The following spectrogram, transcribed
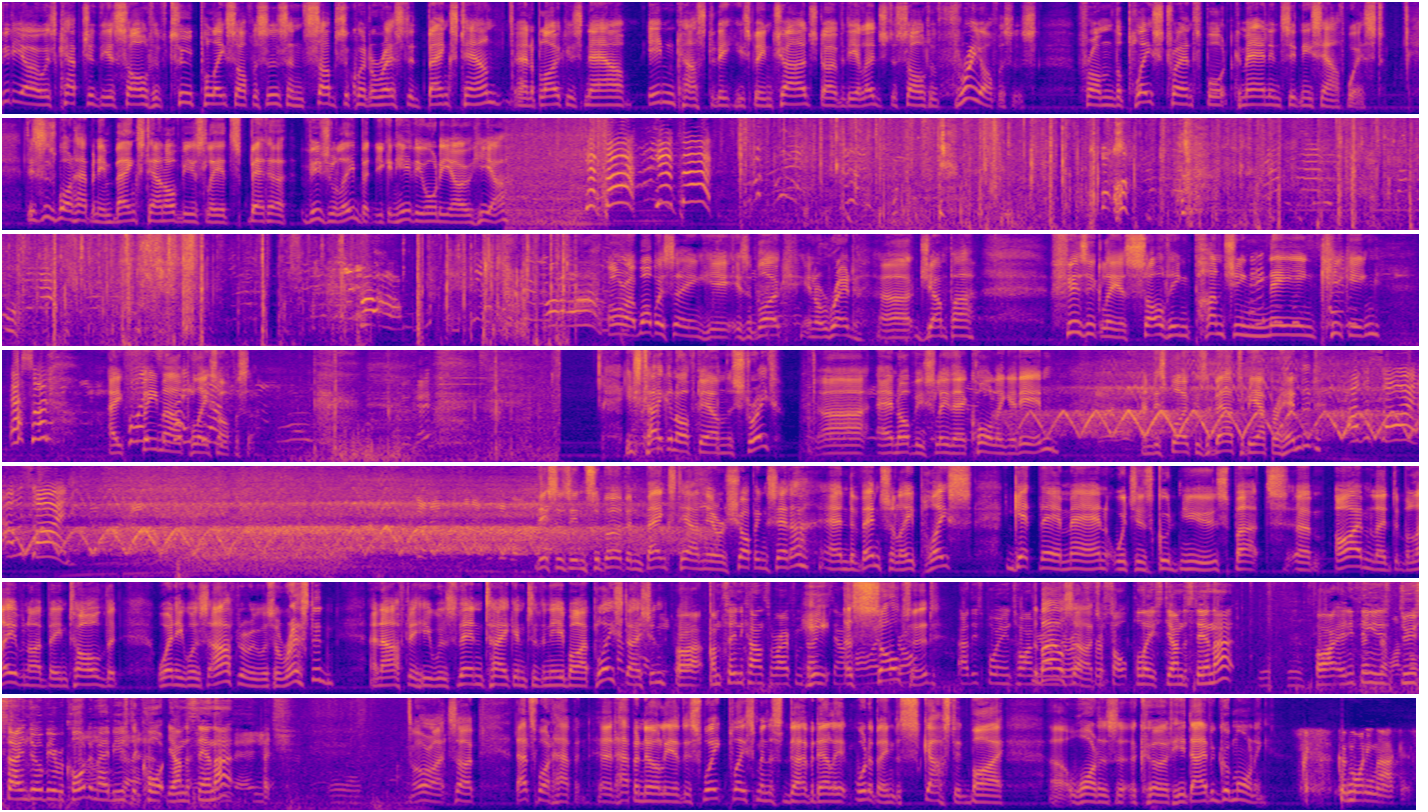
Video has captured the assault of two police officers and subsequent arrest at Bankstown, and a bloke is now in custody. He's been charged over the alleged assault of three officers from the Police Transport Command in Sydney Southwest. This is what happened in Bankstown. Obviously, it's better visually, but you can hear the audio here. Get back! Get back! All right, what we're seeing here is a bloke in a red uh, jumper physically assaulting, punching, kneeing, kicking a female police officer. He's taken off down the street, uh, and obviously they're calling it in. And this bloke is about to be apprehended. Other side. Other side. This is in suburban Bankstown near a shopping centre, and eventually police get their man, which is good news. But um, I'm led to believe, and I've been told that when he was after he was arrested, and after he was then taken to the nearby police station, All right, I'm Senior Counsel Ray from He Bankstown Highway assaulted At this point in time, the bail under arrest for assault police. Do you understand that? Yes, sir. All right, anything you do say and do will be recorded, maybe used at court. Do you understand that? All right, so that's what happened. It happened earlier this week. Police Minister David Elliott would have been disgusted by uh, what has occurred here. David, good morning. Good morning, Marcus.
